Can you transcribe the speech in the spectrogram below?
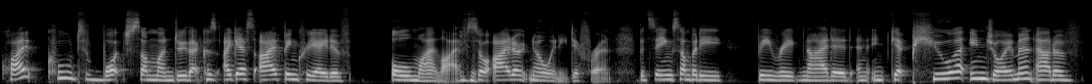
quite cool to watch someone do that because I guess I've been creative all my life, so I don't know any different. But seeing somebody be reignited and get pure enjoyment out of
